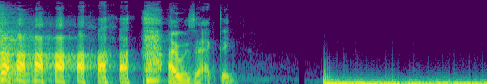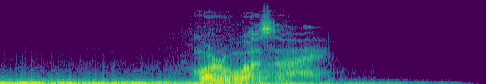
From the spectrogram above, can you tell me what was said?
I was acting. Or was I?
